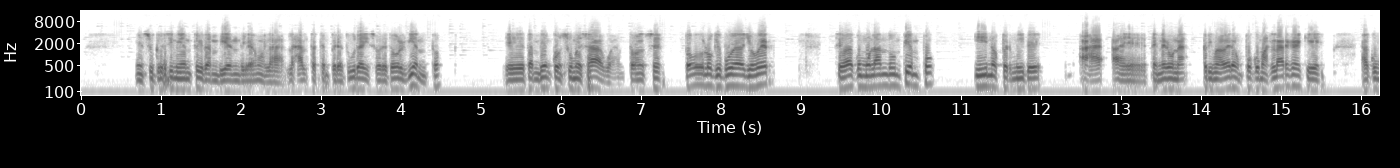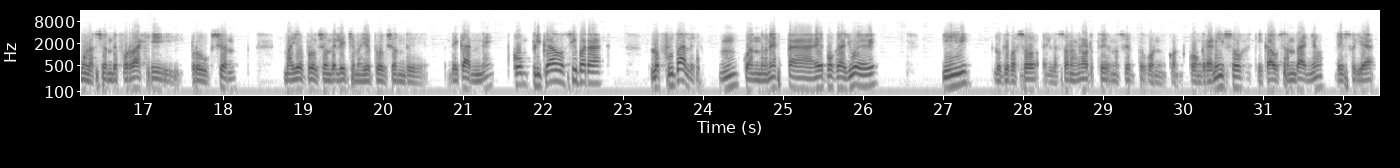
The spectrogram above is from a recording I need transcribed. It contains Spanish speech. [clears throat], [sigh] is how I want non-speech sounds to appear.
en su crecimiento y también, digamos, las altas temperaturas y sobre todo el viento, eh, también consume esa agua. Entonces, todo lo que pueda llover se va acumulando un tiempo y nos permite eh, tener una primavera un poco más larga que es acumulación de forraje y producción mayor producción de leche, mayor producción de, carne. Complicado sí para los frutales, cuando en esta época llueve y lo que pasó en la zona norte, ¿no es cierto?, con, con, granizos que causan daño, eso ya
